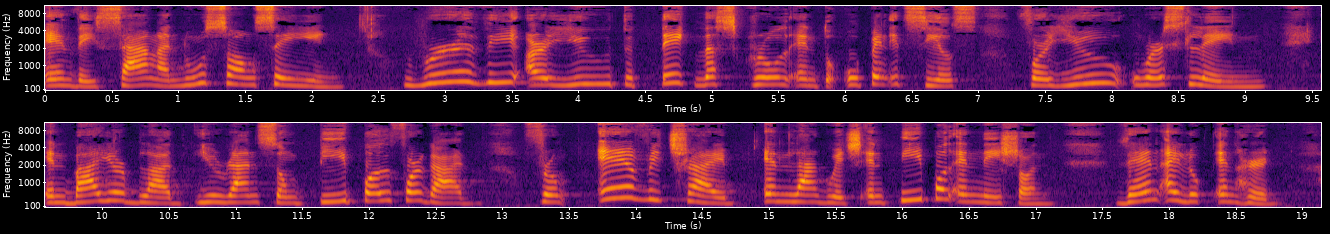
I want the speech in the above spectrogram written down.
And they sang a new song saying, Worthy are you to take the scroll and to open its seals, for you were slain, and by your blood you ransomed people for God from every tribe and language and people and nation. Then I looked and heard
